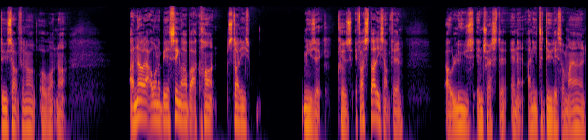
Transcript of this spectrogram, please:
do something or, or whatnot. I know that I want to be a singer, but I can't study music because if I study something, I'll lose interest in it. I need to do this on my own.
